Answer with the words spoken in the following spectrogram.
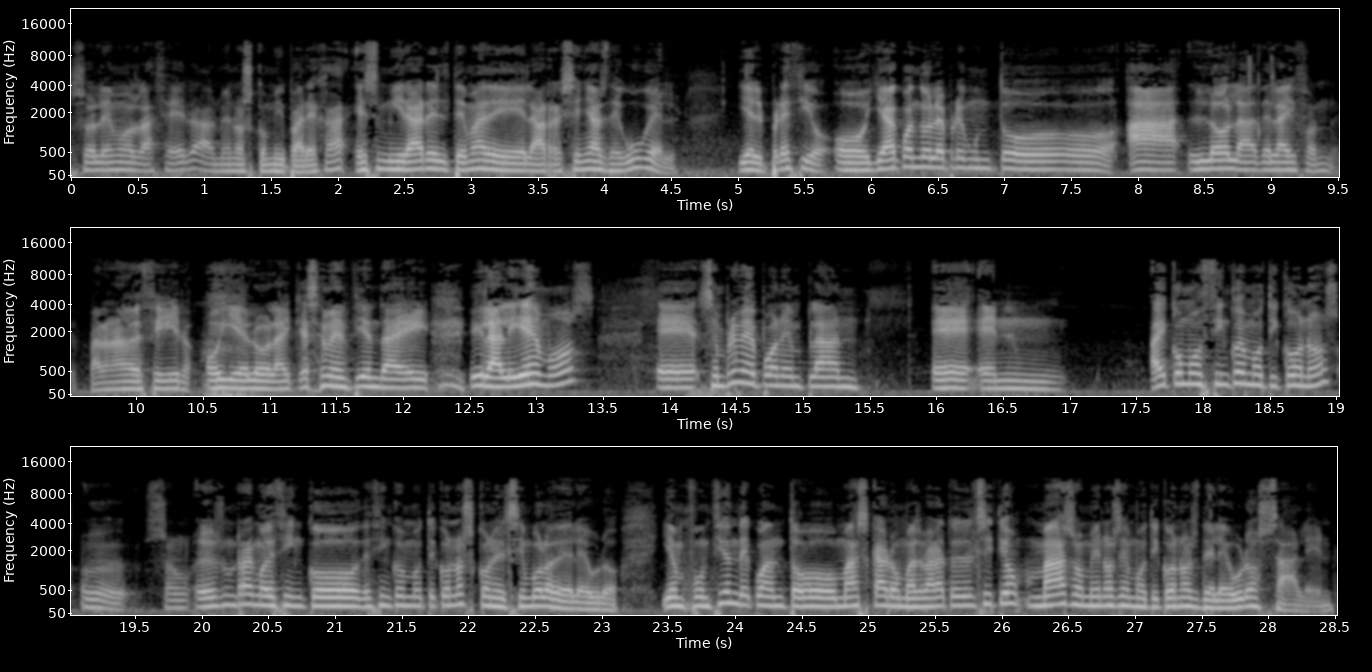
solemos hacer, al menos con mi pareja, es mirar el tema de las reseñas de Google y el precio. O ya cuando le pregunto a Lola del iPhone, para no decir, oye Lola, y que se me encienda ahí y la liemos, eh, siempre me pone en plan, eh, en... Hay como cinco emoticonos, eh, son- es un rango de cinco, de cinco emoticonos con el símbolo del euro. Y en función de cuanto más caro o más barato es el sitio, más o menos emoticonos del euro salen.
